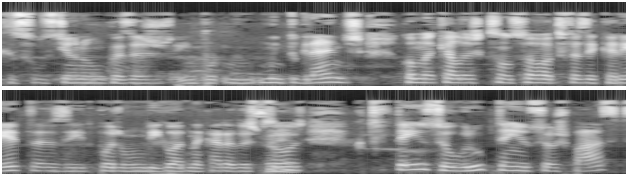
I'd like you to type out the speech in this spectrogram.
que solucionam coisas muito grandes, como aquelas que são só de fazer caretas e de pôr um bigode na cara das pessoas, que têm o seu grupo, têm o seu espaço,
